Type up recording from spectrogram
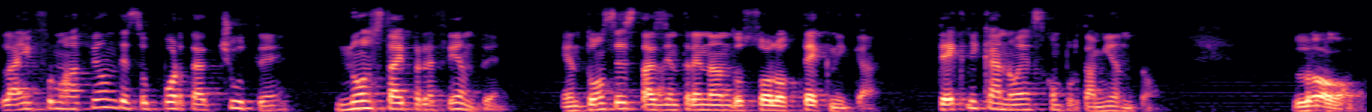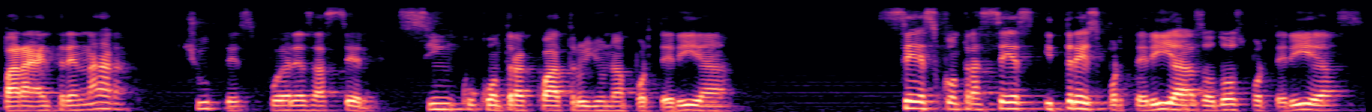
la información de soporte a chute no está presente. Entonces estás entrenando solo técnica. Técnica no es comportamiento. Luego, para entrenar chutes puedes hacer 5 contra 4 y una portería, 6 contra 6 y 3 porterías o 2 porterías,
